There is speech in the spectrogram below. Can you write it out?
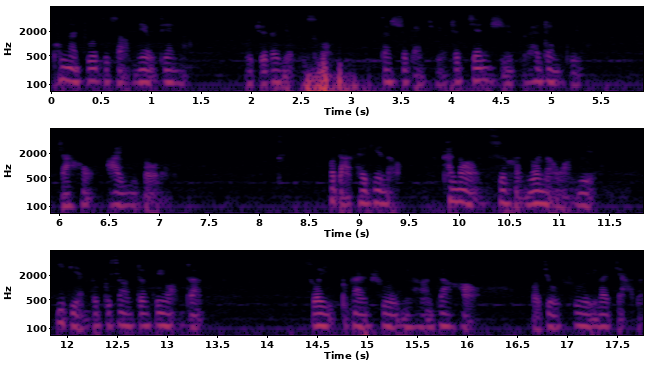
他们的桌子上没有电脑，我觉得也不错，但是感觉这兼职不太正规。然后阿姨走了，我打开电脑，看到是很乱的网页。一点都不像正规网站，所以不敢输入银行账号，我就输入一个假的。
